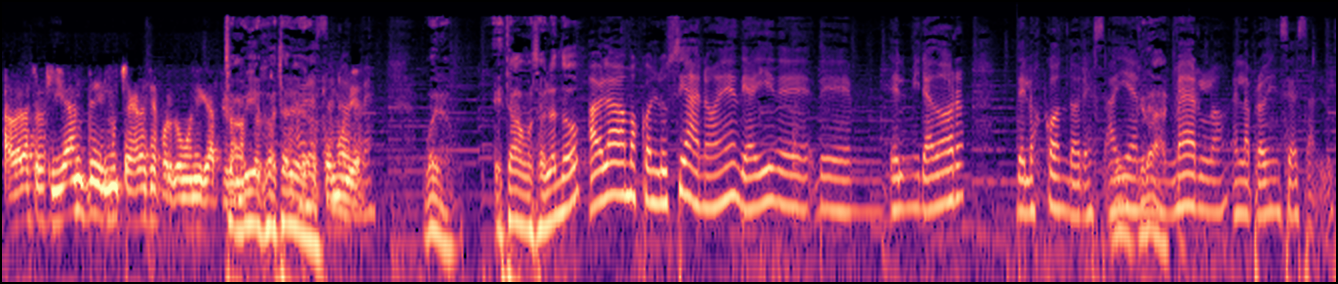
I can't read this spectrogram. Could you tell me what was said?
Abrazo gigante y muchas gracias por comunicarse. Chao viejo, hasta luego. Muy bien. Bueno, estábamos hablando. Hablábamos con Luciano, ¿eh? de ahí de, mm, el mirador de los cóndores, ahí en Merlo, en la provincia de San Luis.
